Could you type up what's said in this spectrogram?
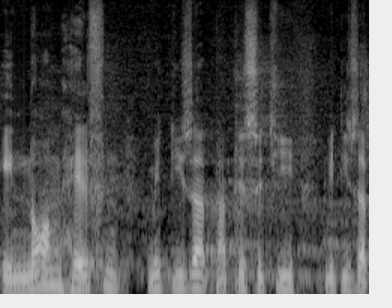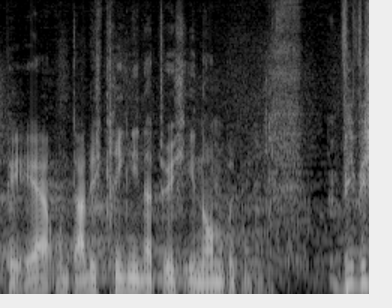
enorm helfen mit dieser Publicity, mit dieser PR. Und dadurch kriegen die natürlich enorm Rücken. Wie, wie,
